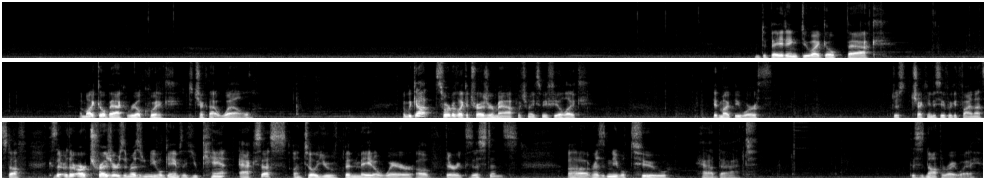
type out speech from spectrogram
I'm debating do I go back? I might go back real quick to check that well. And we got sort of like a treasure map, which makes me feel like it might be worth just checking to see if we could find that stuff. Because there, there are treasures in Resident Evil games that you can't access until you've been made aware of their existence. Uh, Resident Evil 2 had that. This is not the right way.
